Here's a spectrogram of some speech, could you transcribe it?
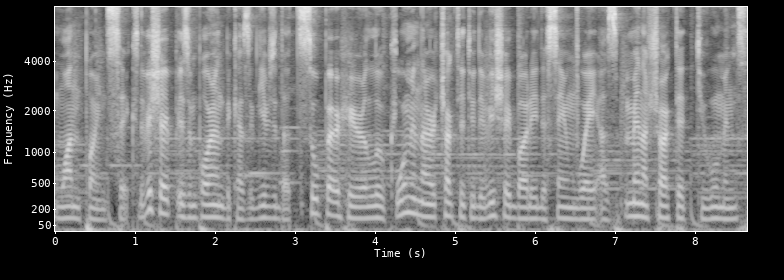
1.6. The V-shape is important because it gives you that superhero look. Women are attracted to the V-shaped body the same way as men are attracted to women's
